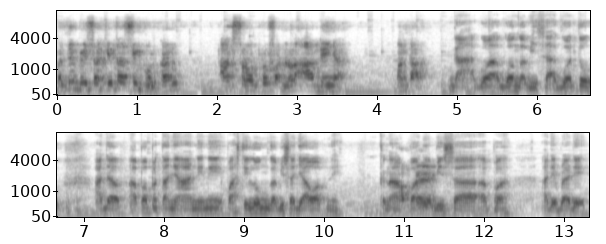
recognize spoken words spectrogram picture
berarti bisa kita simpulkan astroturf adalah AD-nya. Mantap. Nggak, gua gua nggak bisa. Gua tuh ada apa pertanyaan ini pasti lu nggak bisa jawab nih. Kenapa Apa? dia bisa apa adik-beradik?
